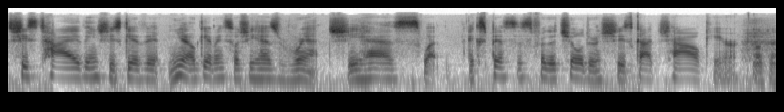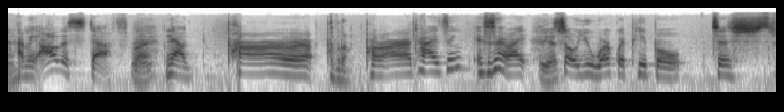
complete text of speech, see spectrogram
she's tithing. She's giving. You know, giving. So she has rent. She has what expenses for the children. She's got child care. Okay. I mean, all this stuff. Right. Now. Prior, prioritizing, is that right? Yes. So you work with people to sh-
